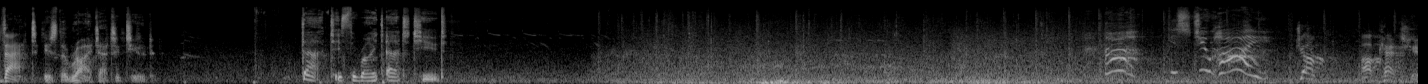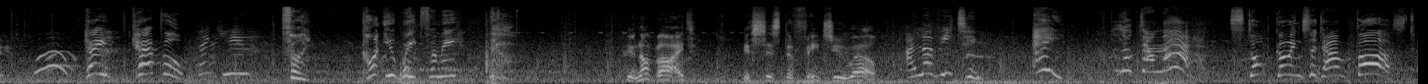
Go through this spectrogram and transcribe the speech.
That is the right attitude. That is the right attitude. Ah, it's too high. Jump! I'll catch you. Woo! Hey, careful! Thank you. Fine. Can't you wait for me? You're not light. Your sister feeds you well. I love eating. Hey, look down there. Stop going so damn fast?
